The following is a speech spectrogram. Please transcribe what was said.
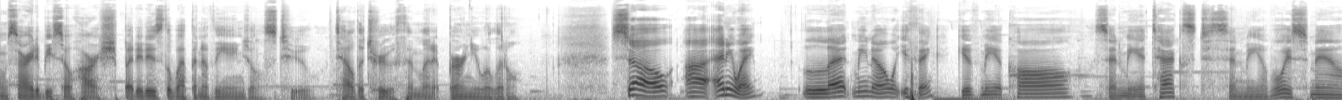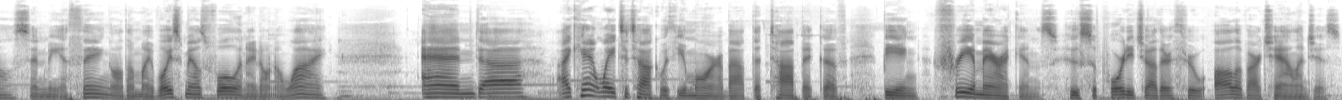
I'm sorry to be so harsh, but it is the weapon of the angels to tell the truth and let it burn you a little. So, uh, anyway, let me know what you think. Give me a call, send me a text, send me a voicemail, send me a thing, although my voicemail's full and I don't know why. And uh, I can't wait to talk with you more about the topic of being free Americans who support each other through all of our challenges.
